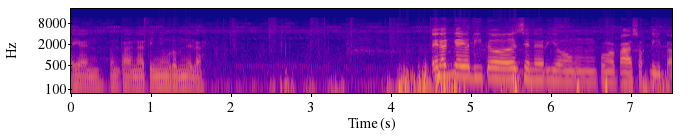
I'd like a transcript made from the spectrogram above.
Ayan, puntahan natin yung room nila. Ilan kayo dito, Siner, yung pumapasok dito?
